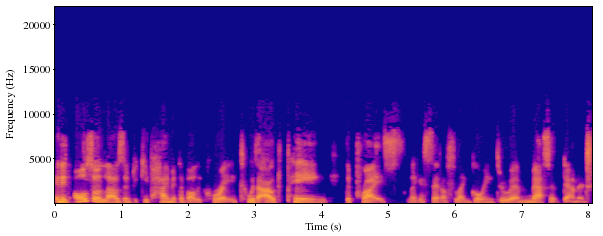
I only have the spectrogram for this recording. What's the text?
And it also allows them to keep high metabolic rate without paying the price like i said of like going through a massive damage.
